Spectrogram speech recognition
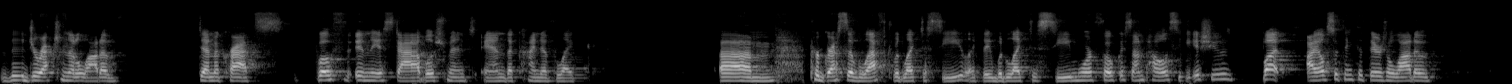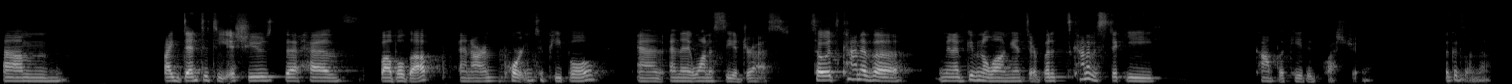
the direction that a lot of Democrats, both in the establishment and the kind of like um, progressive left would like to see. Like they would like to see more focus on policy issues. But I also think that there's a lot of um, identity issues that have bubbled up and are important to people and, and they want to see addressed. So it's kind of a, I mean, I've given a long answer, but it's kind of a sticky, complicated question. A good one though.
